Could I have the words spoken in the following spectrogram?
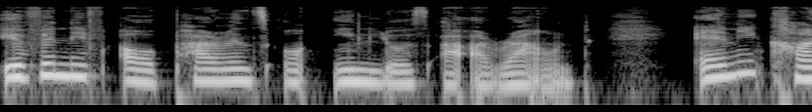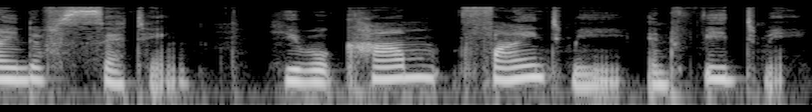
even if our parents or in laws are around, any kind of setting, he will come find me and feed me.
